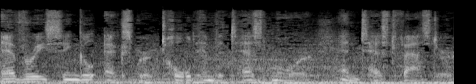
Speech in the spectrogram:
Every single expert told him to test more and test faster.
